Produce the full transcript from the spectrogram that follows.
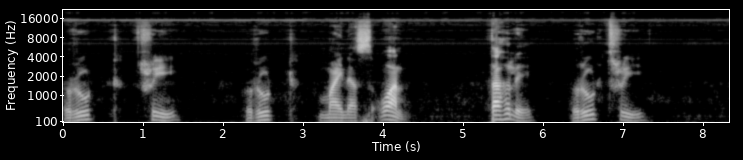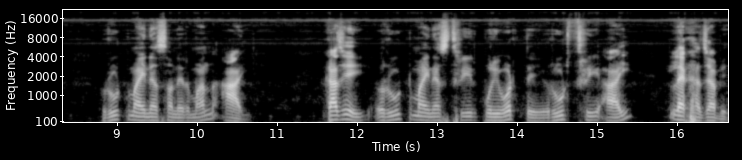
root three root minus one তাহলে রুট থ্রি রুট মাইনাস ওয়ানের মান আই কাজেই রুট মাইনাস থ্রির পরিবর্তে রুট থ্রি আই লেখা যাবে।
